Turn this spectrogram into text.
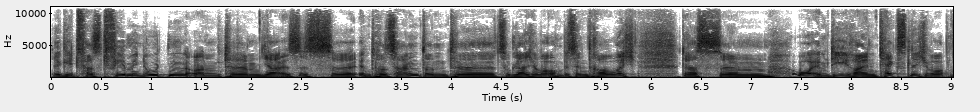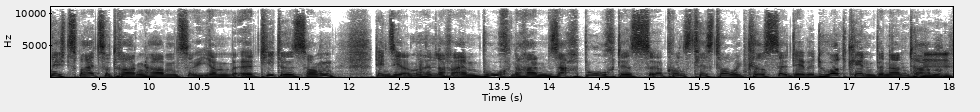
Der geht fast vier Minuten und ähm, ja, es ist äh, interessant und äh, zugleich aber auch ein bisschen traurig, dass ähm, OMD rein textlich überhaupt nichts beizutragen haben zu ihrem äh, Titelsong, den sie ja immerhin nach einem Buch, nach einem Sachbuch des äh, Kunsthistorikers äh, David Watkin benannt haben. Mhm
